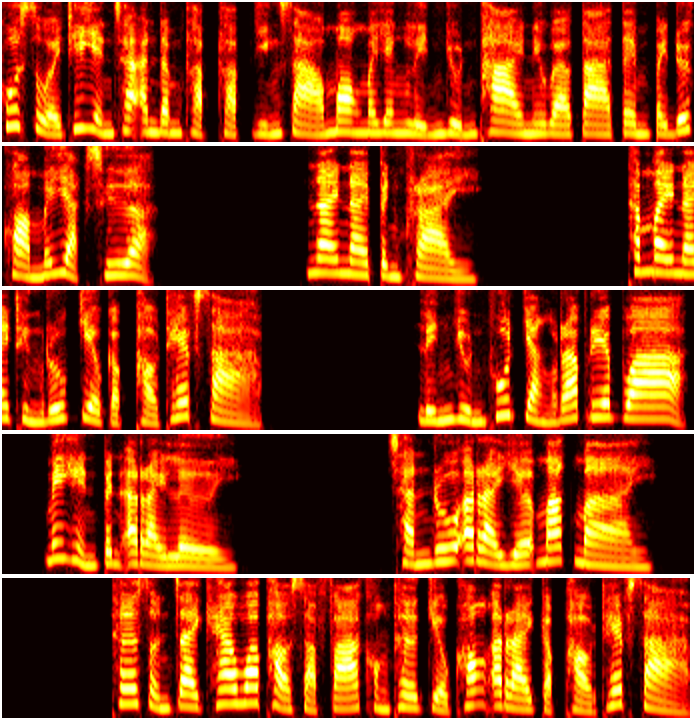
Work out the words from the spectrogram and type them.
คู่สวยที่เย็นชาอันดำคลับคลับหญิงสาวมองมายังหลินหยุนภายในแววตาเต็มไปด้วยความไม่อยากเชื่อ นายนายเป็นใคร ทำไมนายถึงรู้เกี่ยวกับเผ่าเทพสาบ หลินหยุนพูดอย่างราบเรียบว่า ไม่เห็นเป็นอะไรเลย ฉันรู้อะไรเยอะมากมาย เธอสนใจแค่ว่าเผ่าสาฟ้าของเธอเกี่ยวข้องอะไรกับเผ่าเทพสาบ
